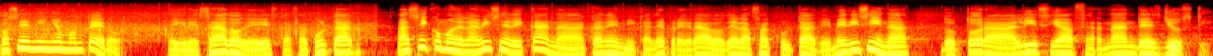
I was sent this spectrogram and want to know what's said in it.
José Niño Montero, egresado de esta facultad, así como de la vicedecana académica de pregrado de la Facultad de Medicina, doctora Alicia Fernández Justi.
